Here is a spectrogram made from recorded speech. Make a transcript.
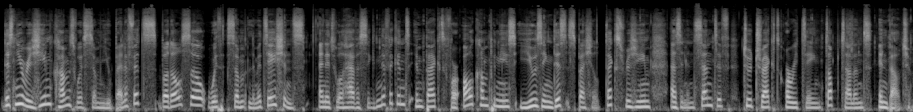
This new regime comes with some new benefits, but also with some limitations, and it will have a significant impact for all companies using this special tax regime as an incentive to attract or retain top talent in Belgium.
